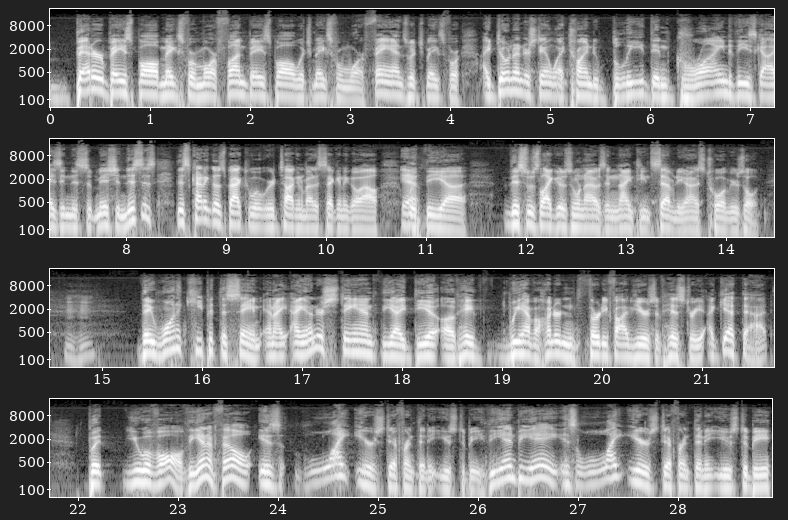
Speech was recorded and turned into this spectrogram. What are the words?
better baseball makes for more fun baseball, which makes for more fans, which makes for. I don't understand why trying to bleed and grind these guys into submission. This is this kind of goes back to what we were talking about a second ago, Al, yeah. with the. Uh, this was like it was when I was in 1970 and I was 12 years old. Mm-hmm. They want to keep it the same, and I, I understand the idea of hey, we have 135 years of history. I get that, but you evolve. The NFL is light years different than it used to be. The NBA is light years different than it used to be.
